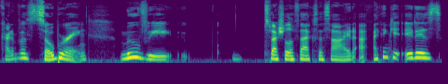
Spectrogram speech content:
kind of a sobering movie. Special effects aside, I, I think it, it is.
